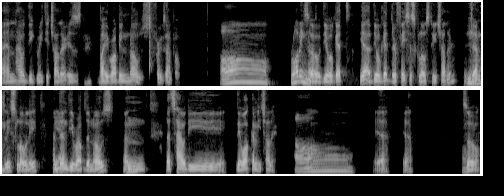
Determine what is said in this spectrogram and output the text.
man, how they greet each other is by rubbing nose, for example. Oh, rubbing. So they will get yeah, they will get their faces close to each other Mhm. gently, slowly, and Yeah. then they rub the nose, and that's how they they welcome each other. Oh. Yeah, yeah. So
